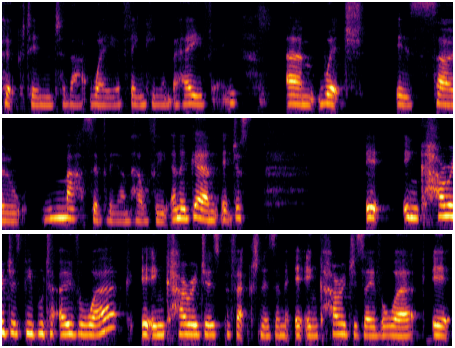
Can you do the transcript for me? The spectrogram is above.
hooked into that way of thinking and behaving, um, which is so massively unhealthy. And again, it just it encourages people to overwork it encourages perfectionism it encourages overwork it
